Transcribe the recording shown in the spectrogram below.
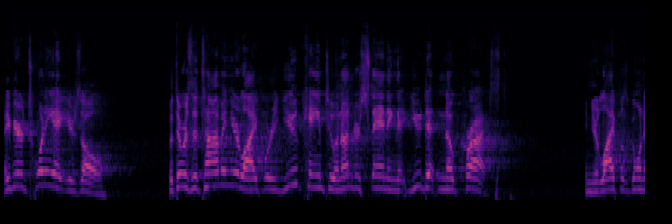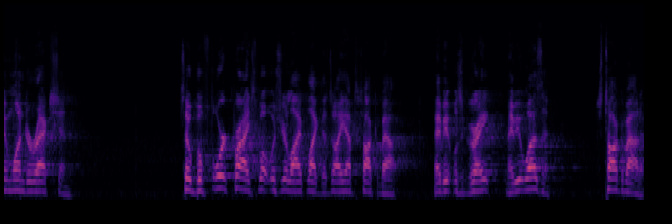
Maybe you're 28 years old. But there was a time in your life where you came to an understanding that you didn't know Christ, and your life was going in one direction. So before Christ, what was your life like? That's all you have to talk about. Maybe it was great, maybe it wasn't. Just talk about it.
